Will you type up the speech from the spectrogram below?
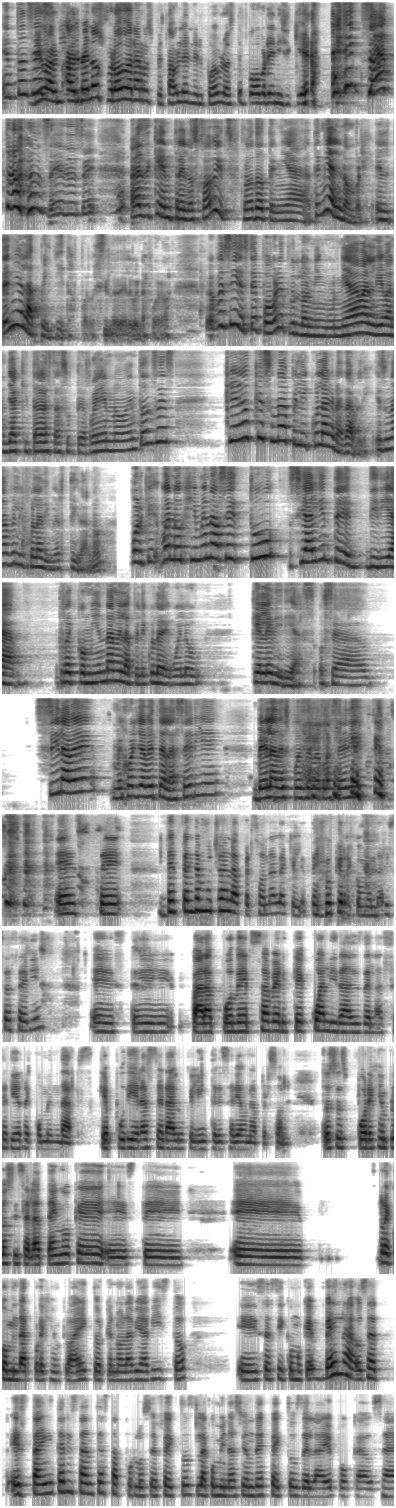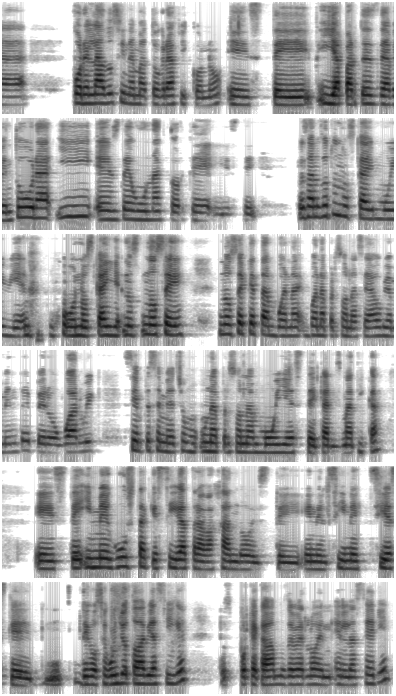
Entonces. Digo, al, menos Frodo era respetable en el pueblo, este pobre ni siquiera. Exacto, sí, sí, sí. Así que entre los hobbits, Frodo tenía, tenía el nombre, él tenía el apellido, por decirlo de alguna forma. Pero pues sí, este pobre, pues lo ninguneaban, le iban ya a quitar hasta su terreno. Entonces, creo que es una película agradable, es una película divertida, ¿no? Porque, bueno, Jimena, o sea, tú, si alguien te diría, recomiéndame la película de Willow, ¿qué le dirías? O sea, si la ve, mejor ya vete a la serie, vela después de ver la serie. este, depende mucho de la persona a la que le tengo que recomendar esa serie, este, para poder saber qué cualidades de la serie recomendarles, que pudiera ser algo que le interesaría a una persona. Entonces, por ejemplo, si se la tengo que, este, eh, recomendar, por ejemplo, a Héctor, que no la había visto, es así como que vela, o sea, está interesante hasta por los efectos, la combinación de efectos de la época, o sea, por el lado cinematográfico, ¿no? Este, y aparte es de aventura y es de un actor que, este, pues a nosotros nos cae muy bien, o nos cae, no sé, no sé qué tan buena, buena persona sea, obviamente, pero Warwick siempre se me ha hecho una persona muy, este, carismática este, y me gusta que siga trabajando este, en el cine, si es que, mm, digo, según yo todavía sigue, pues porque acabamos de verlo en, en la serie,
